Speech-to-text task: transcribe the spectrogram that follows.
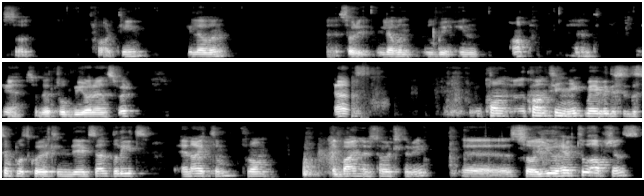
So 14, 11, uh, sorry, 11 will be in up and yeah, so that would be your answer. And con continue, maybe this is the simplest question in the exam. Delete an item from a binary search tree. Uh, so you have two options.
